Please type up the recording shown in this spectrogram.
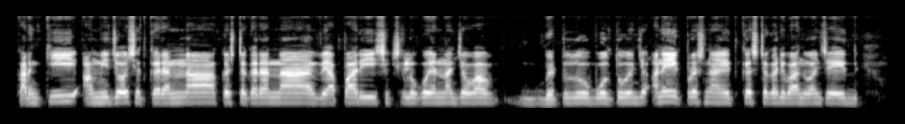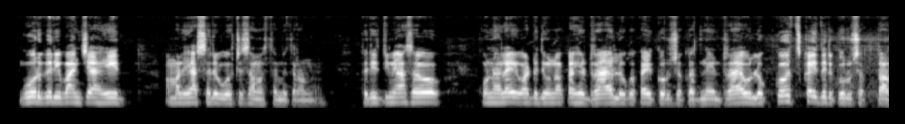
कारण की आम्ही जेव्हा शेतकऱ्यांना कष्टकऱ्यांना व्यापारी शिक्षक लोक यांना जेव्हा भेटतो बोलतो यांचे अनेक प्रश्न आहेत. कष्टकरी बांधवांचे आहेत गोरगरिबांचे आहेत. आम्हाला ह्या सर्व गोष्टी समजतात मित्रांनो. तरी तुम्ही असं कोणालाही वाटू देऊ नका हे ड्रायव्हर लोक काही करू शकत नाही. ड्रायव्हर लोकच काहीतरी करू शकतात.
